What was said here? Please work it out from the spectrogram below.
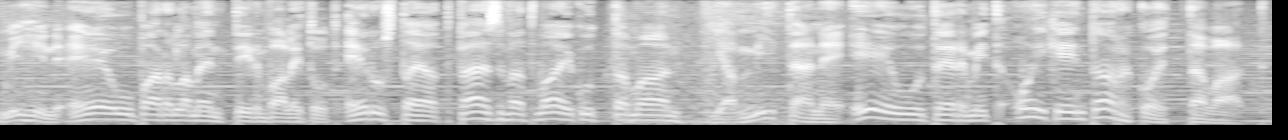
mihin EU-parlamenttiin valitut edustajat pääsevät vaikuttamaan ja mitä ne EU-termit oikein tarkoittavat.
